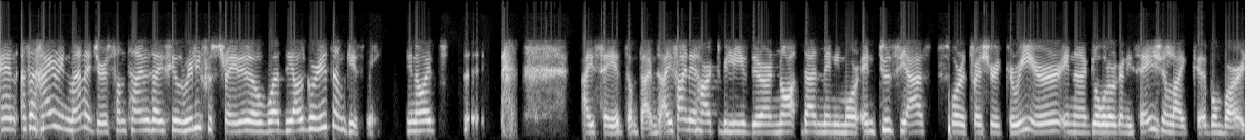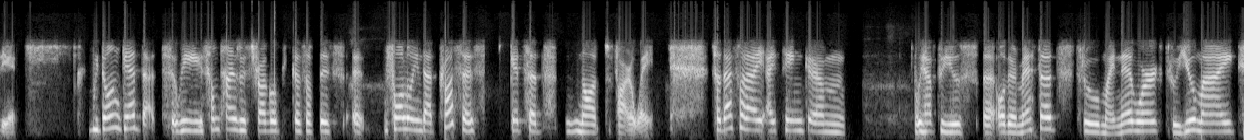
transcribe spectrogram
and as a hiring manager sometimes i feel really frustrated of what the algorithm gives me you know it's I say it sometimes. I find it hard to believe there are not that many more enthusiasts for a treasury career in a global organization like uh, Bombardier we don't get that. We sometimes we struggle because of this. Uh, following that process gets us not far away. So that's what I, I think. Um, we have to use uh, other methods through my network, through you, Mike,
